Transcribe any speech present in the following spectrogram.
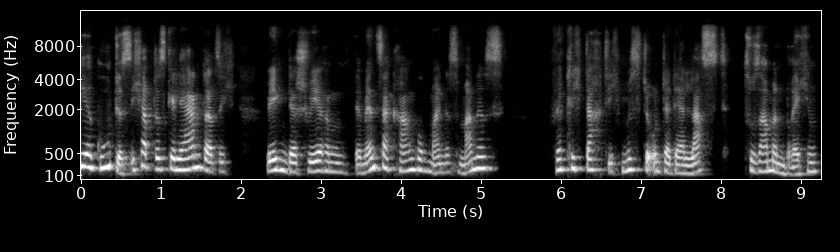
Dir Gutes. Ich habe das gelernt, als ich wegen der schweren Demenzerkrankung meines Mannes wirklich dachte, ich müsste unter der Last zusammenbrechen.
